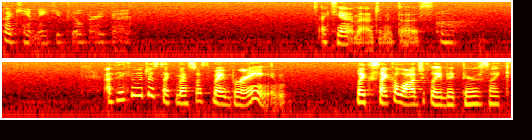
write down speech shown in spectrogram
That can't make you feel very good. I can't imagine it does. Ugh. I think it would just like mess with my brain. Like psychologically, like there's like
